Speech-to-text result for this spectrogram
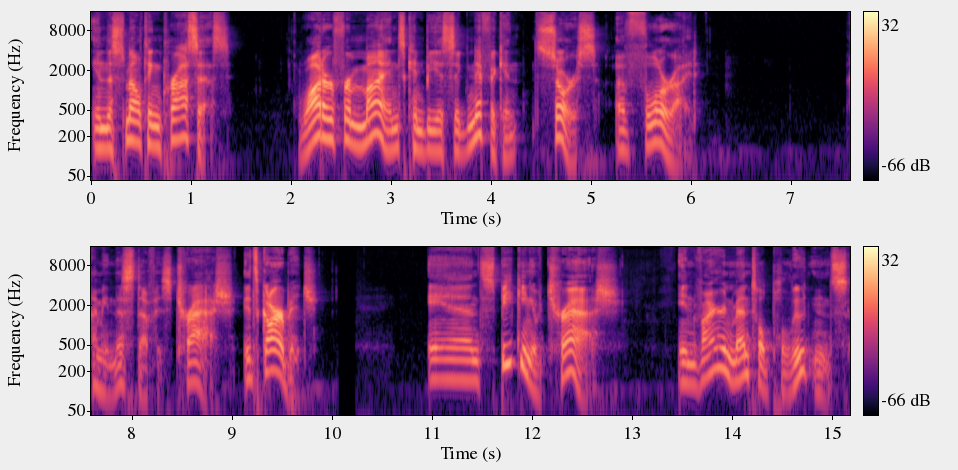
in the smelting process. Water from mines can be a significant source of fluoride. I mean, this stuff is trash. It's garbage. And speaking of trash, environmental pollutants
